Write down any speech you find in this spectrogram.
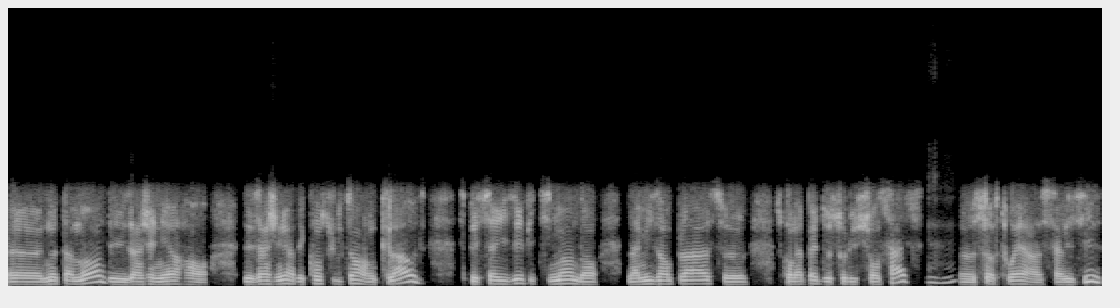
euh, notamment des ingénieurs, en, des ingénieurs, des consultants en cloud, spécialisés effectivement dans la mise en place, euh, ce qu'on appelle de solutions SaaS, Mhm. euh, Software Services,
